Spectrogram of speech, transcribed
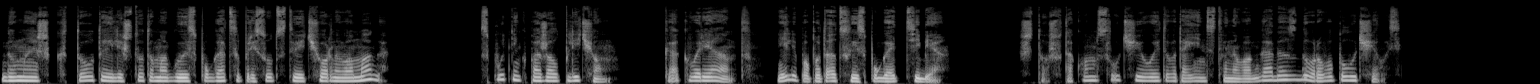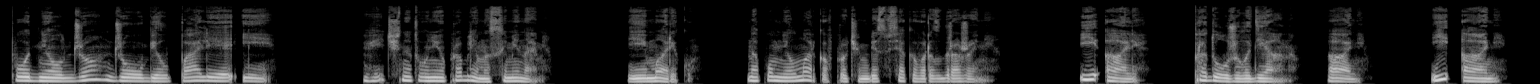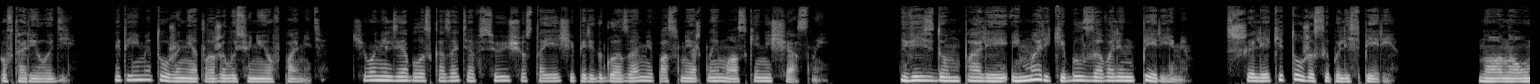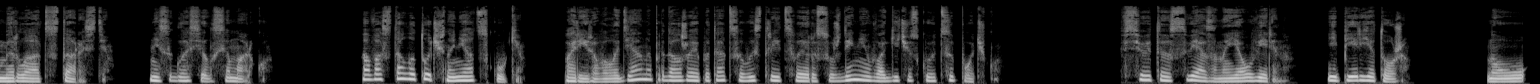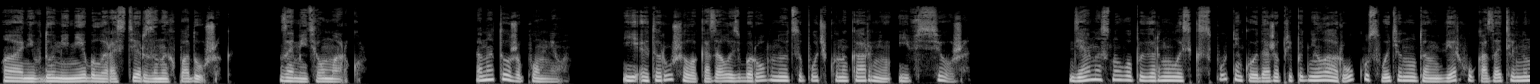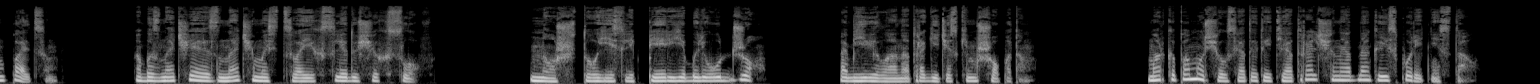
Думаешь, кто-то или что-то могло испугаться присутствия черного мага? Спутник пожал плечом. Как вариант. Или попытаться испугать тебя. Что ж, в таком случае у этого таинственного гада здорово получилось. Поднял Джо, Джо убил Палия и... Вечно-то у нее проблемы с именами. И Марику. Напомнил Марка, впрочем, без всякого раздражения. «И Али», — продолжила Диана. «Ани». «И Ани», — повторила Ди. Это имя тоже не отложилось у нее в памяти, чего нельзя было сказать о все еще стоящей перед глазами посмертной маске несчастной. Весь дом Палии и Марики был завален перьями. С шелеки тоже сыпались перья. Но она умерла от старости, не согласился Марку. А восстала точно не от скуки, парировала Диана, продолжая пытаться выстроить свои рассуждения в логическую цепочку. Все это связано, я уверена. И перья тоже. Но у Ани в доме не было растерзанных подушек. — заметил Марку. Она тоже помнила. И это рушило, казалось бы, ровную цепочку на корню, и все же. Диана снова повернулась к спутнику и даже приподняла руку с вытянутым вверх указательным пальцем, обозначая значимость своих следующих слов. «Но что, если перья были у Джо?» — объявила она трагическим шепотом. Марко поморщился от этой театральщины, однако и спорить не стал.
